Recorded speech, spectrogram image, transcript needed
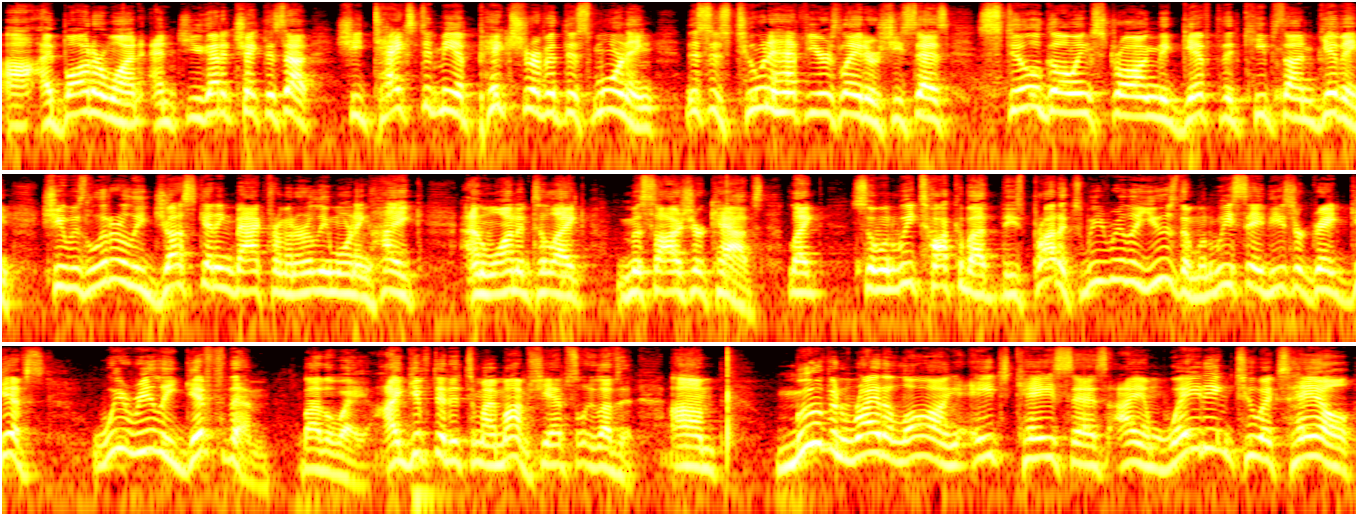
Uh, I bought her one, and you got to check this out. She texted me a picture of it this morning. This is two and a half years later. She says, "Still going strong. The gift that keeps on giving." She was literally just getting back from an early morning hike and wanted to like massage her calves. Like so, when we talk about these products, we really use them. When we say these are great gifts we really gift them, by the way. I gifted it to my mom. She absolutely loves it. Um, moving right along, HK says, I am waiting to exhale.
